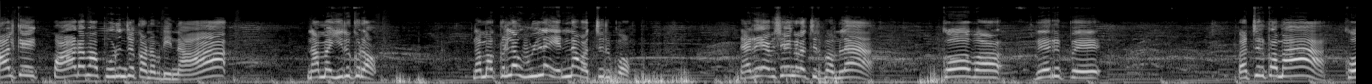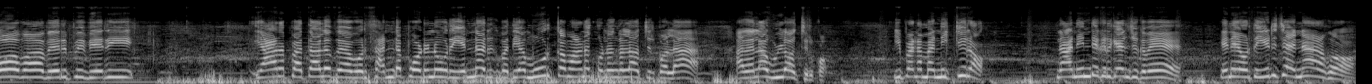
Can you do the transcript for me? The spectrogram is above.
வாழ்க்கை பாடமாக புரிஞ்சுக்கணும் அப்படின்னா நம்ம இருக்கிறோம். நமக்குள்ளே உள்ள என்ன வச்சுருப்போம்? நிறைய விஷயங்கள் வச்சுருப்போம்ல. கோபம் வெறுப்பு. வச்சுருக்கோமா? கோபம் வெறுப்பு வெறி. யாரை பார்த்தாலும் ஒரு சண்டை போடணும் ஒரு எண்ணம் இருக்குது பார்த்தியா மூர்க்கமான குணங்கள்லாம் வச்சுருக்கோம்ல. அதெல்லாம் உள்ளே வச்சுருக்கோம். இப்போ நம்ம நிற்கிறோம் நான் நின்றுக்கிருக்கேன்னு வச்சுக்கவே என்னை ஒருத்தர் இடித்தா என்ன ஆகும்?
